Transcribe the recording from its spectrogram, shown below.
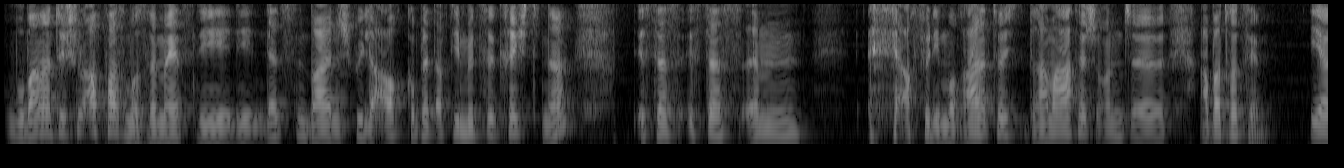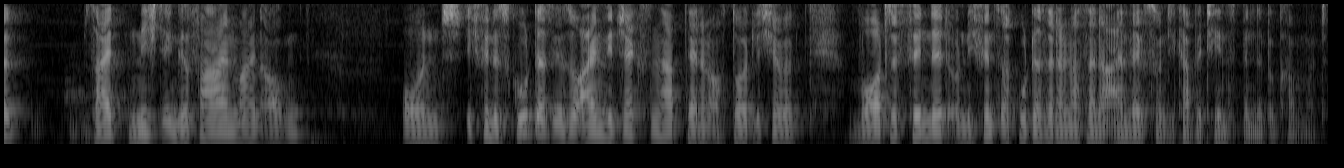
Wobei man natürlich schon aufpassen muss, wenn man jetzt die, die letzten beiden Spiele auch komplett auf die Mütze kriegt, ne? Ist das, ist das ähm, auch für die Moral natürlich dramatisch und äh, aber trotzdem, ihr seid nicht in Gefahr in meinen Augen. Und ich finde es gut, dass ihr so einen wie Jackson habt, der dann auch deutliche Worte findet. Und ich finde es auch gut, dass er dann nach seiner Einwechslung die Kapitänsbinde bekommen hat.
